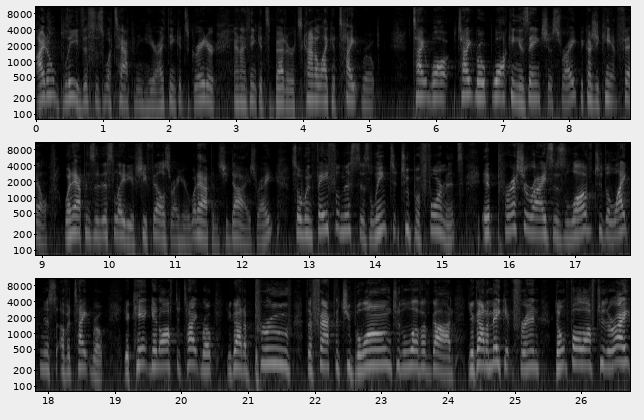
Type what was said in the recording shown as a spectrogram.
I don't believe this is what's happening here. I think it's greater and I think it's better. It's kind of like a tightrope. Tight walk, tightrope walking is anxious, right? Because you can't fail. What happens to this lady if she fails right here? What happens? She dies, right? So when faithfulness is linked to performance, it pressurizes love to the likeness of a tightrope. You can't get off the tightrope. You got to prove the fact that you belong to the love of God. You got to make it, friend. Don't fall off to the right.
